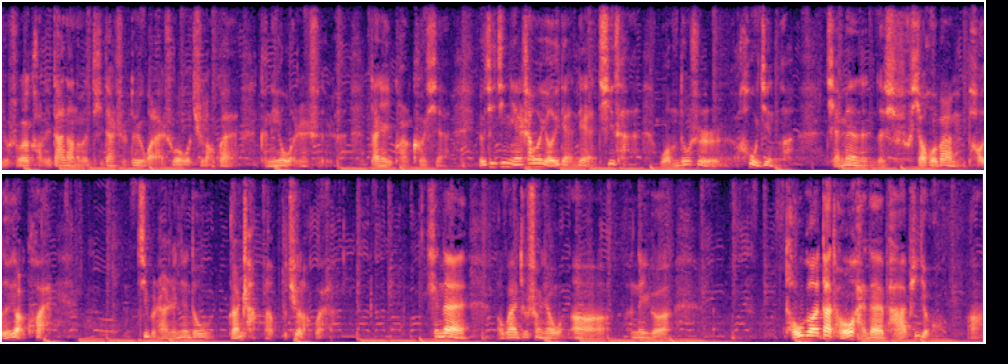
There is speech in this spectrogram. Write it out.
有时候要考虑搭档的问题，但是对于我来说，我去老怪肯定有我认识的人，大家一块儿磕线。尤其今年稍微有一点点凄惨，我们都是后进的，前面的小伙伴跑得有点快，基本上人家都转场了，不去老怪了。现在老怪就剩下我啊，那个。头哥大头还在爬啤酒啊，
